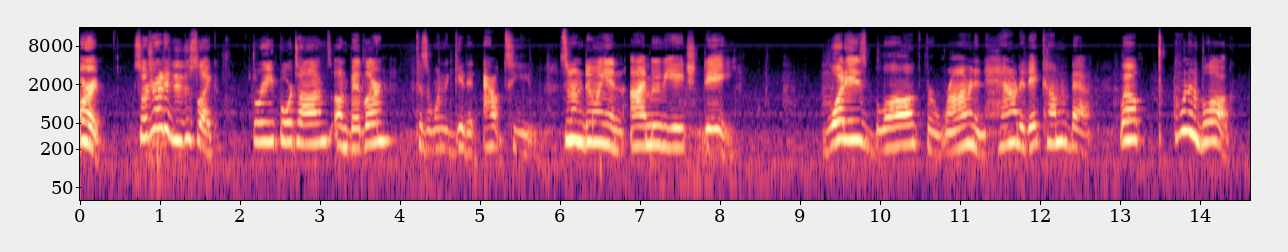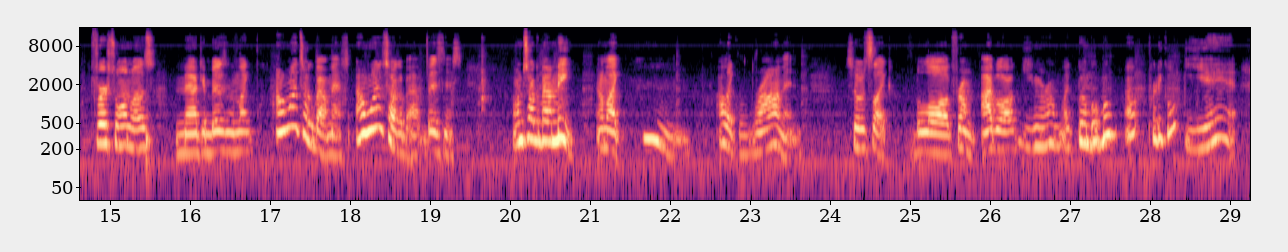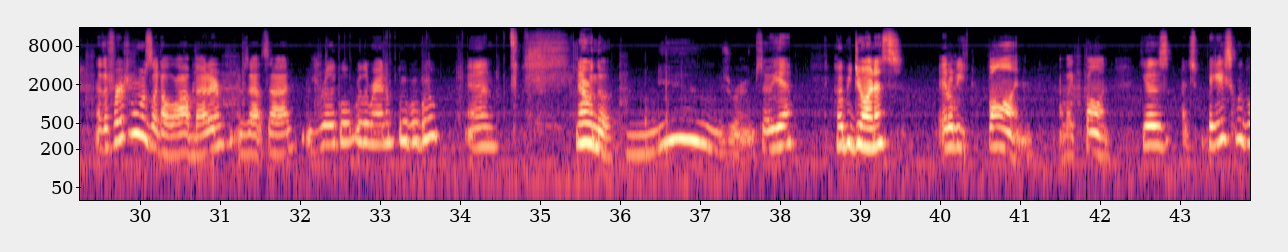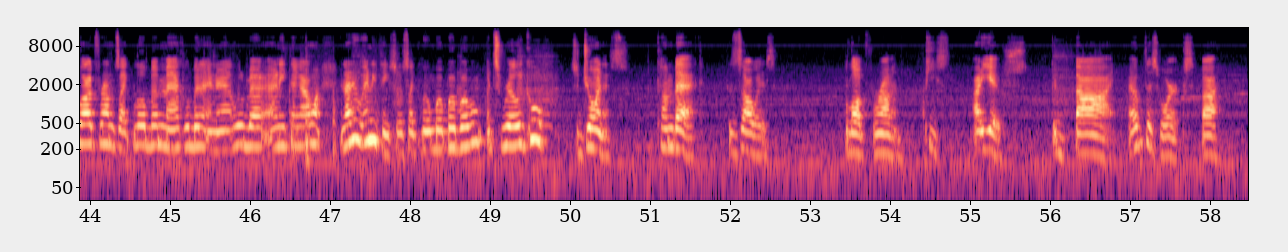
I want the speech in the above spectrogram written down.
Alright, so I tried to do this like three, four times on Viddler because I wanted to get it out to you. So I'm doing an iMovie HD. What is blog for ramen and how did it come about? Well, I went in a blog. First one was Mac and business. I'm like, I don't want to talk about mess. I want to talk about business. I want to talk about me. And I'm like, hmm, I like ramen. So it's like blog from iBlog. You can run like boom, boom, boom. Oh, pretty cool. Yeah. Now the first one was like a lot better. It was outside. It was really cool, really random. Boom, boom, boom. And now we're in the newsroom. So yeah, hope you join us. It'll be fun. I like fun. Because it's basically blog from it's like a little bit of Mac, a little bit of internet, a little bit of anything I want. And I do anything, so it's like boom, boom, boom, boom, boom. It's really cool. So join us. Come back. Because it's always blog for ramen. Peace. Adios. Goodbye. I hope this works. Bye.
